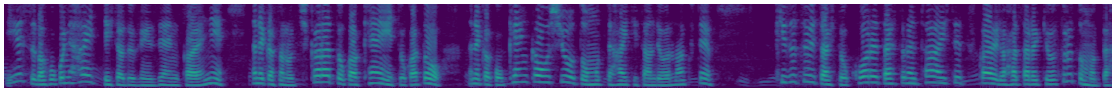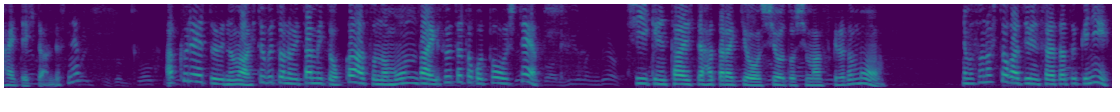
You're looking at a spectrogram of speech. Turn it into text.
イエスがここに入ってきた時に前回に何かその力とか権威とかと何かこう喧嘩をしようと思って入ってきたんではなくて傷ついた人、壊れた人に対して使える働きをすると思って入ってきたんですね。悪霊というのは人々の痛みとかその問題、そういったとこを通して地域に対して働きをしようとしますけれども、でもその人が自由にされた時に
